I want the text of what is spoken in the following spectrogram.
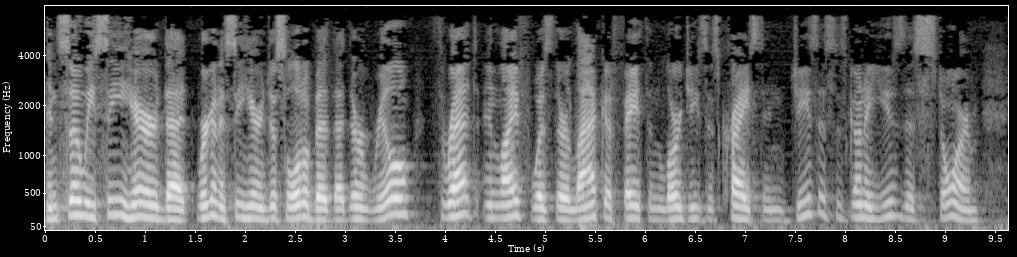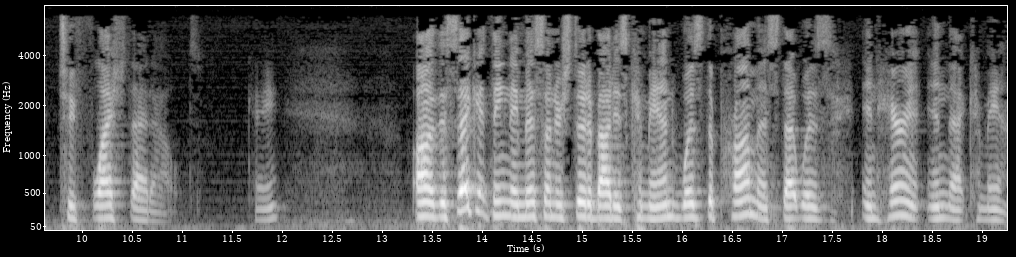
and so we see here that we're going to see here in just a little bit that their real threat in life was their lack of faith in the Lord Jesus Christ. And Jesus is going to use this storm to flesh that out. Okay? Uh, the second thing they misunderstood about his command was the promise that was inherent in that command.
